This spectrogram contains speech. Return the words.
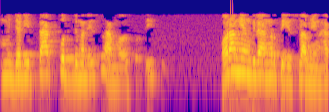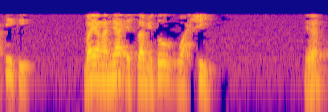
menjadi takut dengan Islam kalau seperti itu Orang yang tidak ngerti Islam yang hakiki, bayangannya Islam itu wahsi. Ya.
